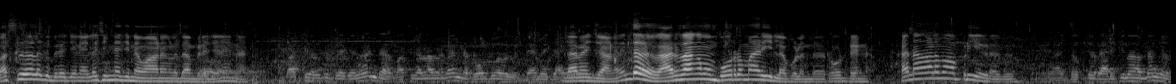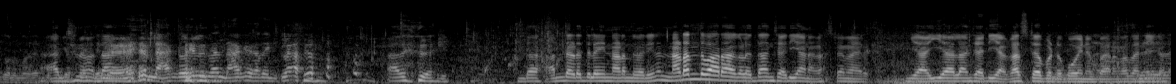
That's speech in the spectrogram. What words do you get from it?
பஸ்ஸுகளுக்கு பிரச்சனை இல்லை சின்ன சின்ன வாகனங்களுக்கு தான் பிரச்சனை. என்ன? டேமேஜ் ஆனது. இந்த அரசாங்கமும் போடுற மாதிரி இல்லை போல இந்த ரோட் என்ன. கனகாலமாக அப்படியே டாக்டர் தான் கேட்கணும் அதை. அர்ச்சனா நாங்கள் தான். நாங்கள் கதைக்கலாம் அது சரி. இந்த அந்த இடத்துல நடந்து வரீங்க நடந்து வராங்களுக்கு தான் சரியான கஷ்டமா இருக்கு. இங்கே ஐயாலாம் சரியா கஷ்டப்பட்டு போயினேன் பாருங்க தண்ணிகள்.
